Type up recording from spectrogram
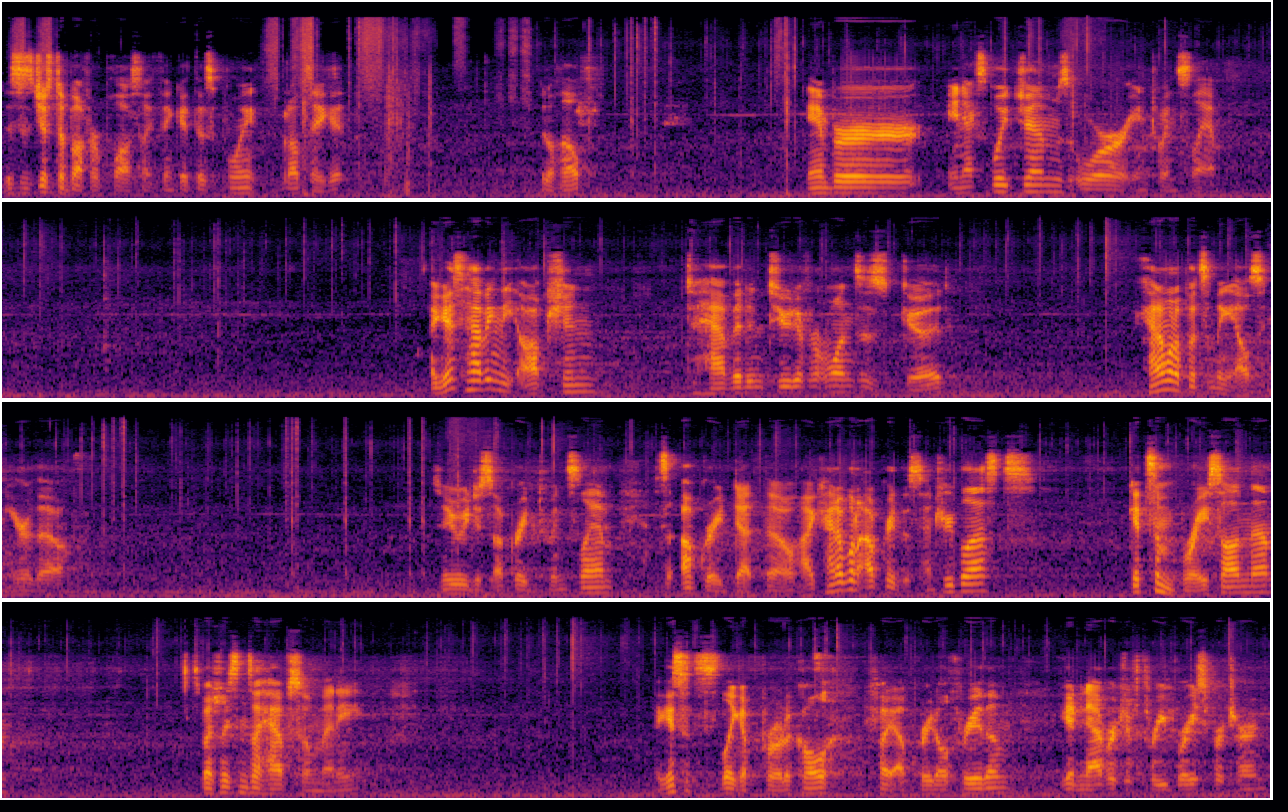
This is just a buffer plus, I think, at this point, but I'll take it. It'll help. Amber in Exploit Gems or in Twin Slam? I guess having the option to have it in two different ones is good. I kind of want to put something else in here, though. So maybe we just upgrade Twin Slam? It's an upgrade debt, though. I kind of want to upgrade the Sentry Blasts get some brace on them. Especially since I have so many. I guess it's like a protocol if I upgrade all three of them. You get an average of three brace per turn.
